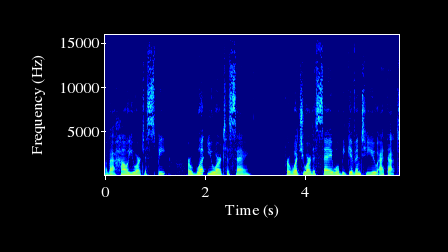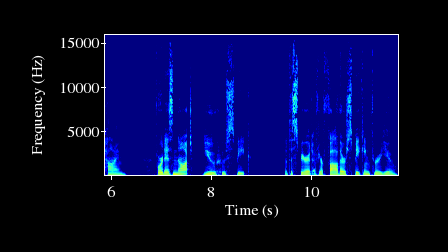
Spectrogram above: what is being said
about how you are to speak or what you are to say, for what you are to say will be given to you at that time for it is not you who speak, but the Spirit of your Father speaking through you.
